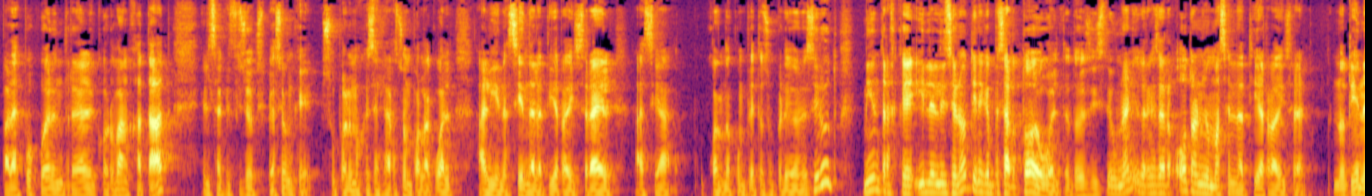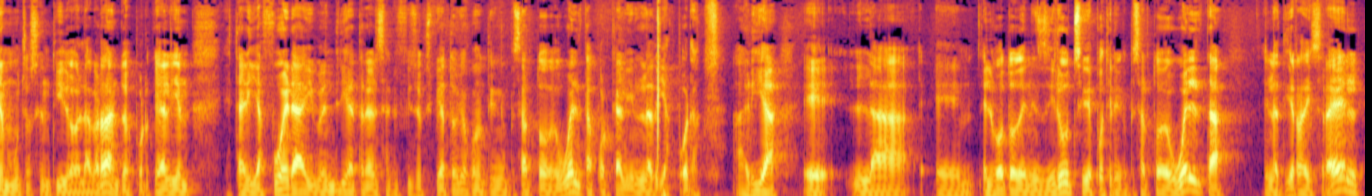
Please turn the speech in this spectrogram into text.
para después poder entregar el Korban Hatat, el sacrificio de expiación, que suponemos que esa es la razón por la cual alguien asciende a la tierra de Israel hacia cuando completa su periodo de Nezirut, mientras que Hillel dice no, tiene que empezar todo de vuelta. Entonces, si hiciste un año, tiene que ser otro año más en la tierra de Israel. No tiene mucho sentido, la verdad. Entonces, ¿por qué alguien estaría fuera y vendría a traer el sacrificio expiatorio cuando tiene que empezar todo de vuelta? ¿Por qué alguien en la diáspora haría eh, la, eh, el voto de Nezirut si después tiene que empezar todo de vuelta en la tierra de Israel?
